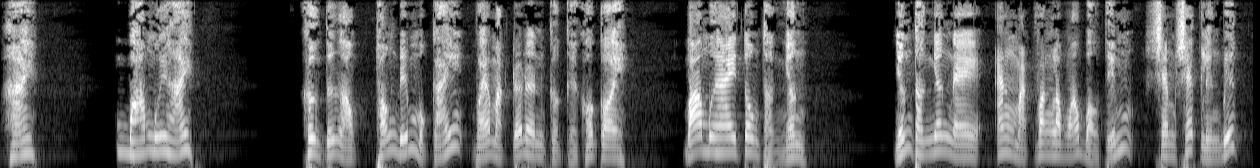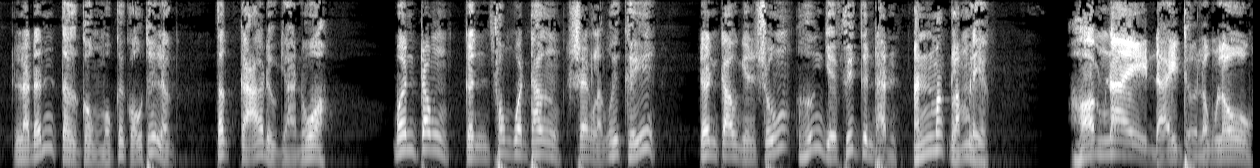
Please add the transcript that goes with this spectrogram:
hai, ba mươi hai. Khương Tử Ngọc thoáng đếm một cái, vẻ mặt trở nên cực kỳ khó coi. 32 tôn thần nhân. Những thần nhân này ăn mặc văn long áo bầu tím, xem xét liền biết là đến từ cùng một cái cổ thế lực, tất cả đều già nua. Bên trong kình phong quanh thân, sang lẫn huyết khí, trên cao nhìn xuống hướng về phía kinh thành, ánh mắt lẫm liệt. Hôm nay đại thừa Long Lô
